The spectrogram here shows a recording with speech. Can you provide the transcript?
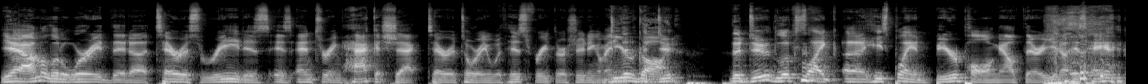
Yeah, I'm a little worried that uh, Tarris Reed is is entering hack a Shack territory with his free throw shooting. I mean, dear the, God, the dude, the dude looks like uh, he's playing beer pong out there. You know, his hand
